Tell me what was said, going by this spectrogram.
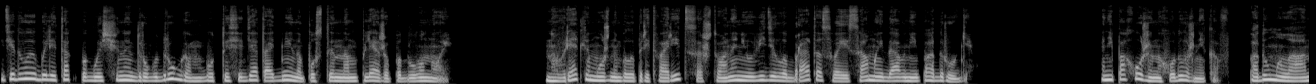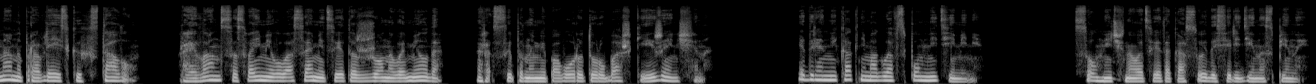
Эти двое были так поглощены друг другом, будто сидят одни на пустынном пляже под луной. Но вряд ли можно было притвориться, что она не увидела брата своей самой давней подруги. Они похожи на художников, подумала она, направляясь к их столу. Райлан со своими волосами цвета жжёного меда, рассыпанными по вороту рубашки, и женщина. Эдриан никак не могла вспомнить имени. Солнечного цвета косой до середины спины.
